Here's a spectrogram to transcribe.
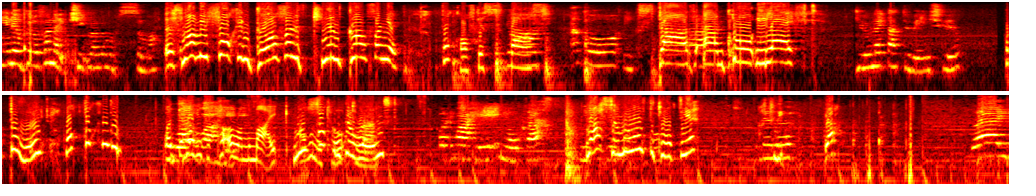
You know, girlfriend, like, cheating on them with Summer. It's not me fucking girlfriend, it's Kian's girlfriend, you. Fuck off, you stars. George and Courtney. Stars and Courtney left. You like that deranged school? What the road? What fucking the I What dare you to put her on the mic. I want to fucking talk to her. What do I hate in your class? Yeah, someone wants to talk to you. Actually, Never. yeah. Right.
